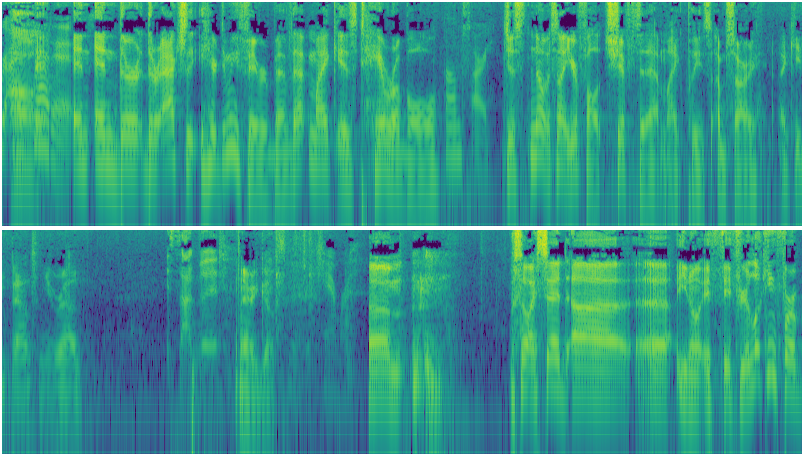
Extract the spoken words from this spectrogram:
I've Oh. read it. and and they're they're actually here. Do me a favor, Bev. That mic is terrible. oh, I'm sorry. Just no, it's not your fault. Shift to that mic, please. I'm sorry. I keep bouncing you around. It's not good. There you go. Move your camera. So I said, uh, uh, you know, if, if you're looking for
